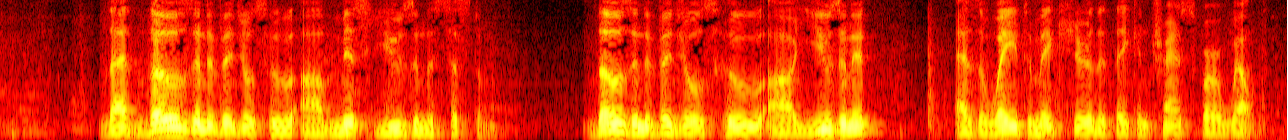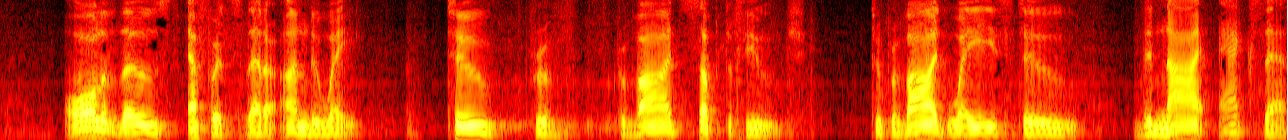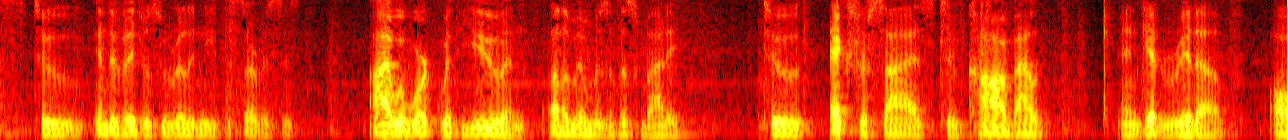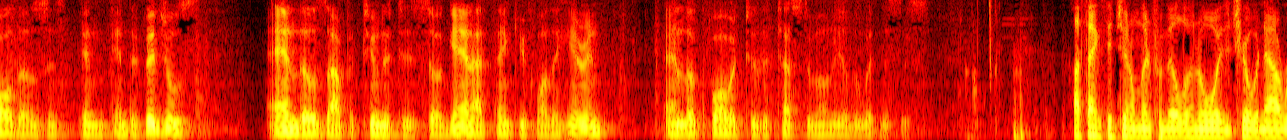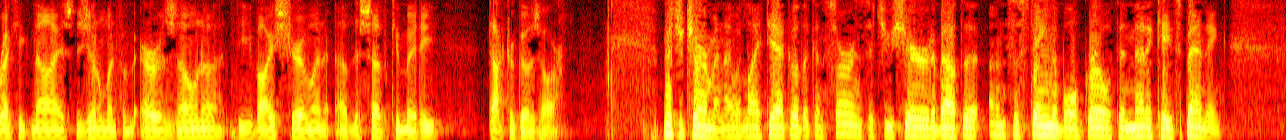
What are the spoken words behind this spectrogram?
that those individuals who are misusing the system, those individuals who are using it as a way to make sure that they can transfer wealth, all of those efforts that are underway to prov provide subterfuge, to provide ways to deny access to individuals who really need the services. I will work with you and other members of this body to exercise, to carve out and get rid of all those in, individuals and those opportunities. So again, I thank you for the hearing and look forward to the testimony of the witnesses. I thank the gentleman from Illinois. The Chair would now recognize the gentleman from Arizona, the Vice Chairman of the subcommittee, Dr. Gosar. Mr. Chairman, I would like to echo the concerns that you shared about the unsustainable growth in Medicaid spending.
